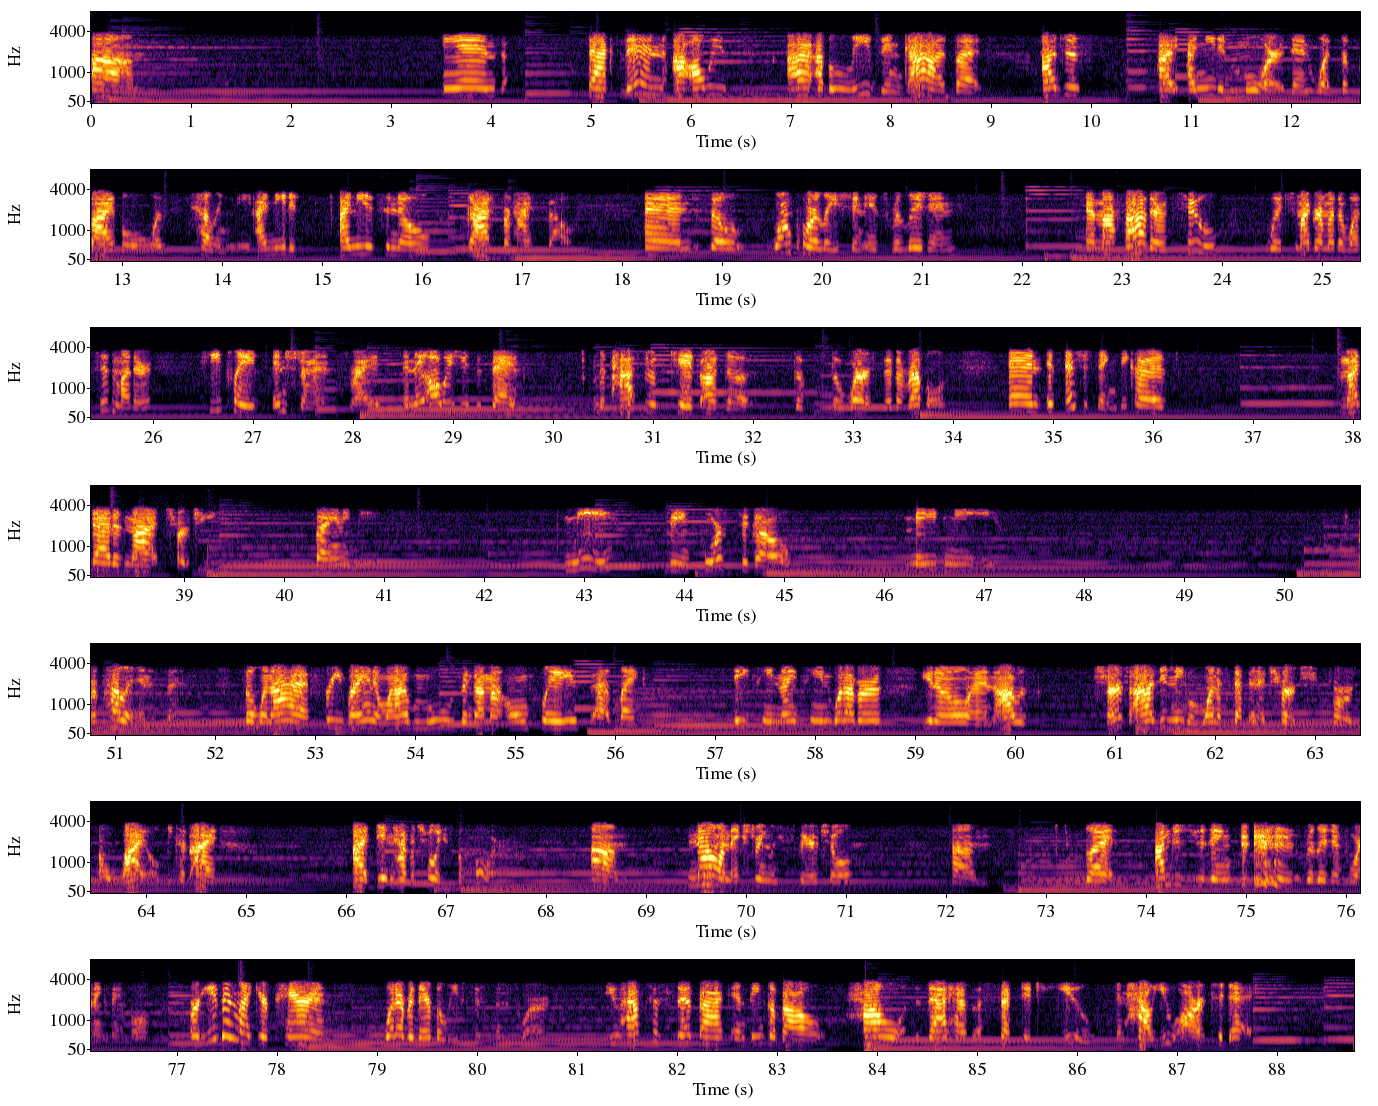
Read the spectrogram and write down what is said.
Um, and back then, I always, I, I believed in God, but I just, I, I needed more than what the Bible was telling me. I needed, I needed to know God for myself. And so, one correlation is religion. And my father, too, which my grandmother was his mother, he played instruments, right? And they always used to say, the pastor's kids are the the, the worst. They're the rebels. And it's interesting because my dad is not churchy by any means. Me being forced to go made me repel it in a sense. So when I had free rein and when I moved and got my own place at like 18, 19, whatever, you know, and I was church. I didn't even want to step in a church for a while because I I didn't have a choice before. Um, now I'm extremely spiritual, um, but I'm just using religion for an example, or even like your parents, whatever their belief systems were. You have to sit back and think about how that has affected you and how you are today.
